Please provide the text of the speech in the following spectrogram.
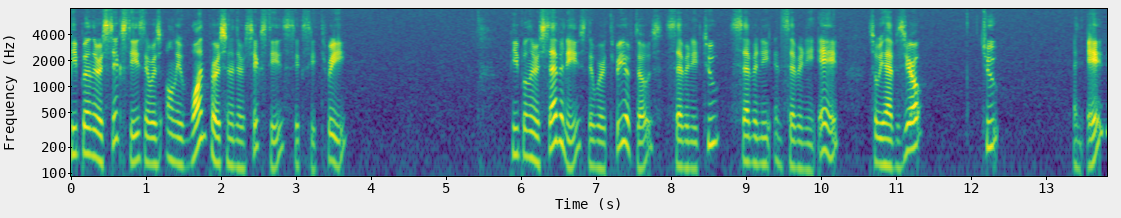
People in their 60s, there was only one person in their 60s, 63. People in their 70s, there were three of those, 72, 70, and 78. So we have 0, 2, and 8.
